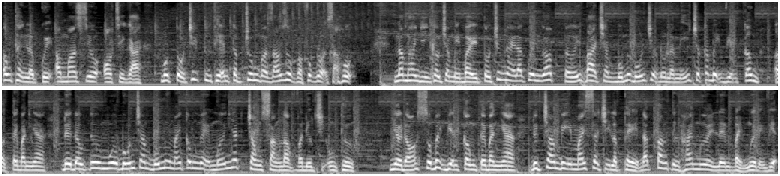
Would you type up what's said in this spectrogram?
ông thành lập quỹ Amancio Ortega, một tổ chức từ thiện tập trung vào giáo dục và phúc lợi xã hội. Năm 2017, tổ chức này đã quyên góp tới 344 triệu đô la Mỹ cho các bệnh viện công ở Tây Ban Nha để đầu tư mua 440 máy công nghệ mới nhất trong sàng lọc và điều trị ung thư. Nhờ đó, số bệnh viện công Tây Ban Nha được trang bị máy xạ trị lập thể đã tăng từ 20 lên 70 bệnh viện.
